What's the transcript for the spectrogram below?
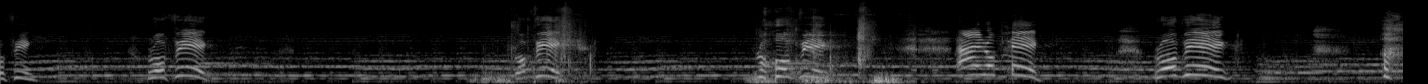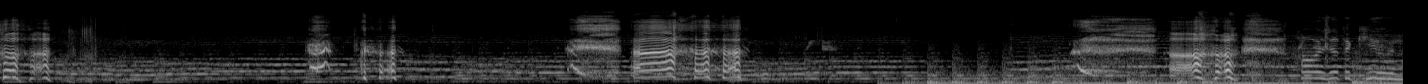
রফিক রফিক রফিক রফিক এই রফিক রফিক আমার সাথে কি হইল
